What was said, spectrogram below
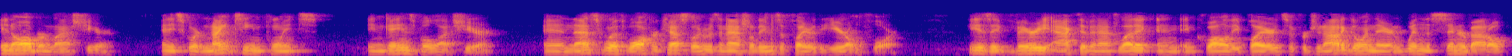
in Auburn last year, and he scored 19 points in Gainesville last year. And that's with Walker Kessler, who was the National Defensive Player of the Year on the floor. He is a very active and athletic and, and quality player. And so for Johni to go in there and win the center battle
